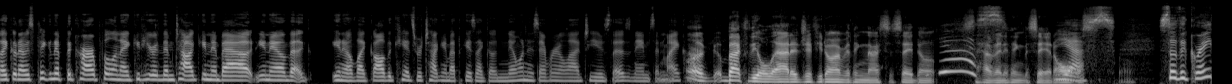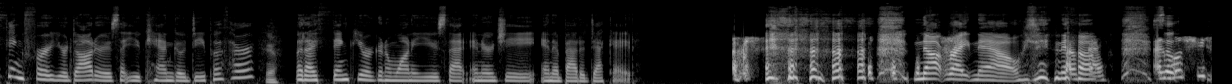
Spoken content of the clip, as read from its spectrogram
Like when I was picking up the carpool and I could hear them talking about, you know, the, you know, like all the kids were talking about the kids. I go, no one is ever allowed to use those names in my car. Well, back to the old adage: if you don't have anything nice to say, don't have anything to say at all. Yes. So the great thing for your daughter is that you can go deep with her, Yeah. but I think you're going to want to use that energy in about a decade. Not right now, you know. Okay. And will she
